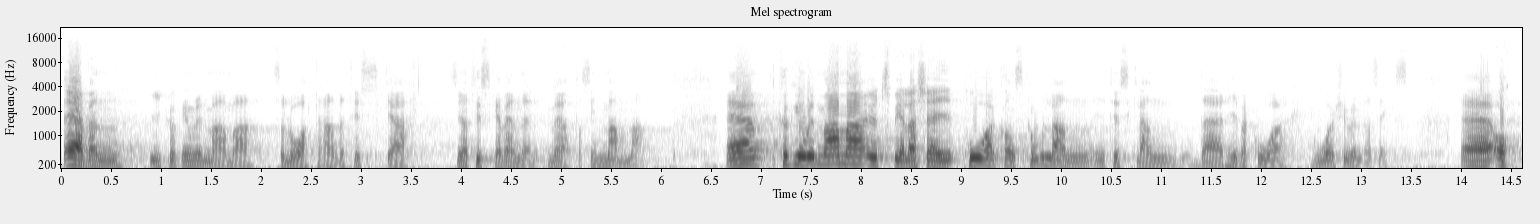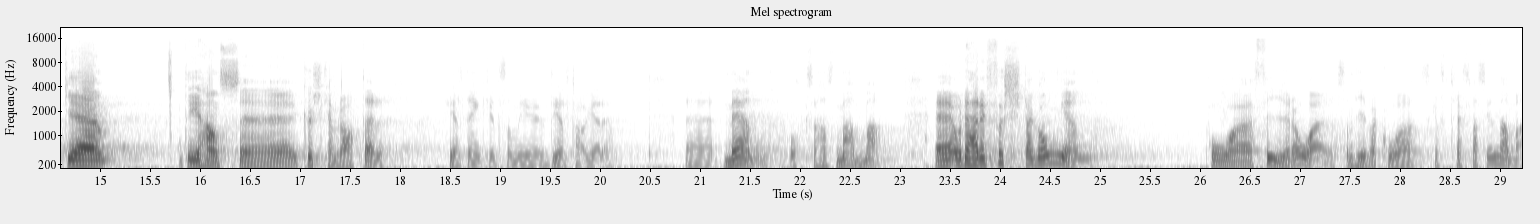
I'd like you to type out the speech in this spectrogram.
även i Cooking with Mama så låter han det tyska, sina tyska vänner möta sin mamma. Eh, Cooking with Mama utspelar sig på konstskolan i Tyskland där Hiva K går 2006. Eh, och eh, det är hans eh, kurskamrater helt enkelt som är deltagare. Eh, men också hans mamma. Eh, och det här är första gången på fyra år som Hiva K ska få träffa sin mamma.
